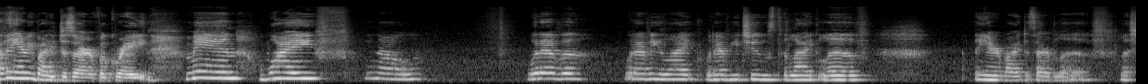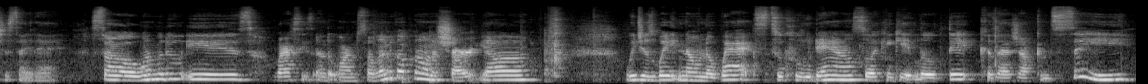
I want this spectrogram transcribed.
I think everybody deserve a great man, wife, you know, whatever, whatever you like, whatever you choose to like, love. I think everybody deserve love. Let's just say that. So what I'm gonna do is wax these underarms. So let me go put on a shirt, y'all. We just waiting on the wax to cool down so it can get a little thick because as y'all can see,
